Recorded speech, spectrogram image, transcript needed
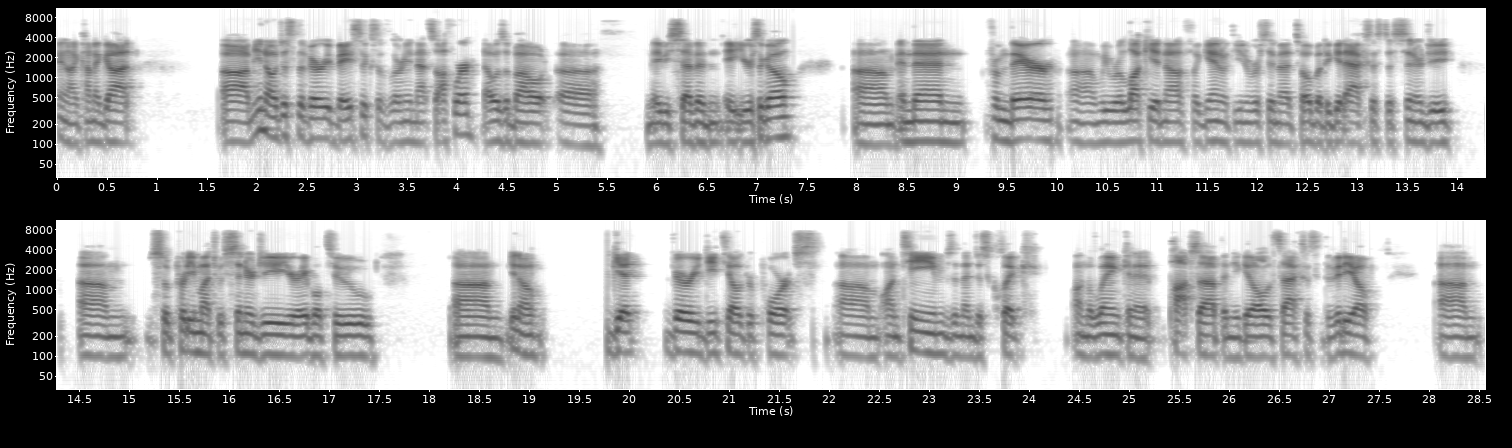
and I kind of got, um, you know, just the very basics of learning that software. That was about uh, maybe seven, eight years ago. Um, and then from there, um, we were lucky enough, again, with the University of Manitoba to get access to Synergy. Um, so pretty much with Synergy, you're able to, um, you know, get very detailed reports um, on teams and then just click on the link and it pops up and you get all this access to the video. Um,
